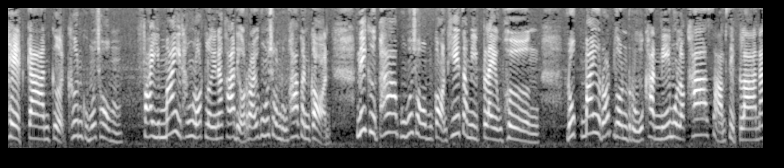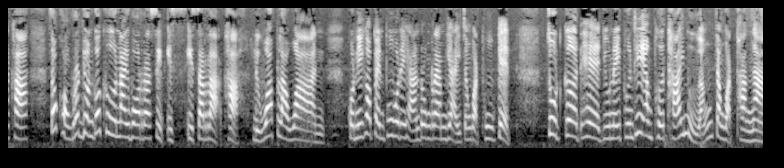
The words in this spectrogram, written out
เหตุการณ์เกิดขึ้นคุณผู้ชม ฟไหม้ทั้งรถเลยนะคะ เดี๋ยวเราให้คุณผู้ชมดูภาพกันก่อน นี่คือภาพคุณผู้ชมก่อนที่จะมีเปลวเพลิง ลุกไหม้รถยนต์หรูคันนี้มูลค่า 30 ล้านนะคะ เจ้าของรถยนต์ก็คือนายวรสิทธิ์อิสระค่ะ หรือว่าปลาวาน คนนี้เขาเป็นผู้บริหารโรงแรมใหญ่จังหวัดภูเก็ต จุดเกิดเหตุอยู่ในพื้นที่อำเภอท้ายเหมืองจังหวัดพังงา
